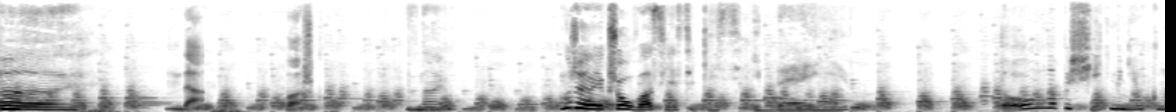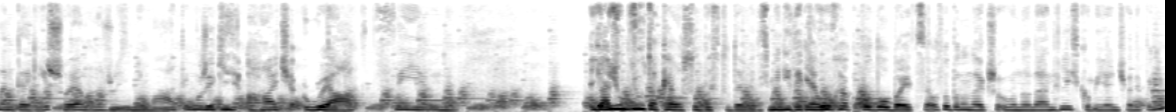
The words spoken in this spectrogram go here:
Е, да, важко. Знаю. Може, якщо у вас є якісь ідеї, то напишіть мені в коментарі, що я можу знімати. Може, якісь гача реакції. Ну. Я люблю таке особисто дивитись. Мені таке ух, як подобається. Особливо, якщо воно на англійському, я нічого не розумію.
